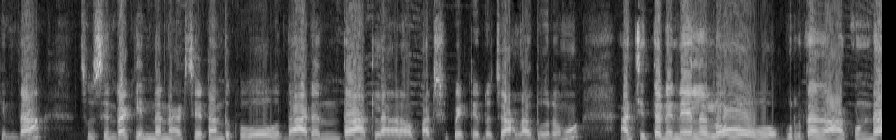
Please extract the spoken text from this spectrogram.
కింద. చూసిండ్రా? కింద నడిచేటందుకు దారంతా అట్లా పరిచి పెట్టిండ్రు చాలా దూరము. ఆ చిత్తడి నేలలో బురద కాకుండా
